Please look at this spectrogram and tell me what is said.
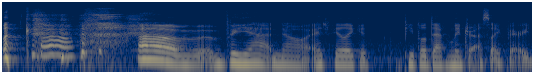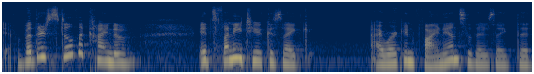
like, oh. um, but yeah, no, I feel like it. People definitely dress like very different, but there's still the kind of. It's funny too, cause like, I work in finance, so there's like the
